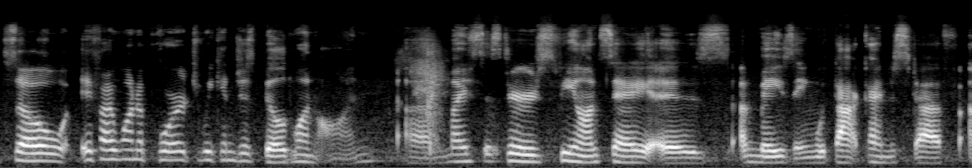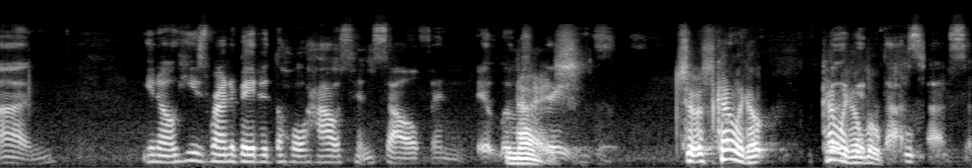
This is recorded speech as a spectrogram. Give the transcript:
so if I want a porch, we can just build one on. Um, my sister's fiance is amazing with that kind of stuff. Um you know, he's renovated the whole house himself and it looks Nice. great. So it's kind of like a kind of like a little stuff. So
